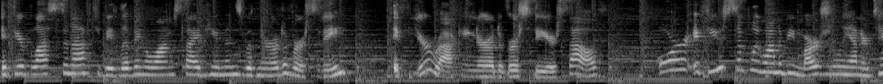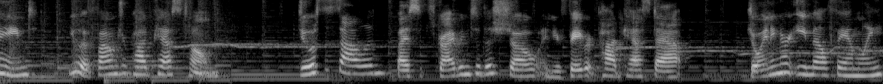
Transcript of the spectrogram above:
If you're blessed enough to be living alongside humans with neurodiversity, if you're rocking neurodiversity yourself, or if you simply want to be marginally entertained, you have found your podcast home. Do us a solid by subscribing to this show in your favorite podcast app, joining our email family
